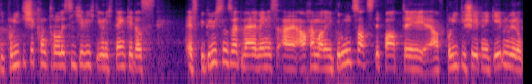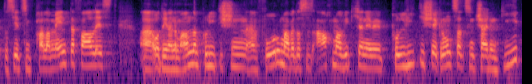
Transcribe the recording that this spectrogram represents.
die politische Kontrolle sicher wichtig und ich denke, dass es begrüßenswert wäre, wenn es äh, auch einmal eine Grundsatzdebatte auf politischer Ebene geben würde, ob das jetzt im Parlament der Fall ist äh, oder in einem anderen politischen äh, Forum, aber dass es auch mal wirklich eine politische Grundsatzentscheidung gibt,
